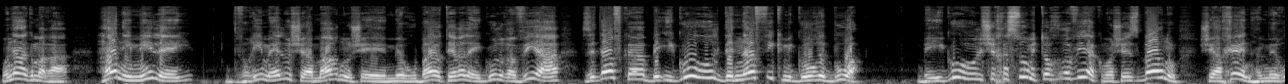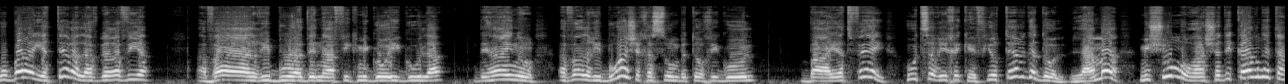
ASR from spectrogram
עונה הגמרא, הני מילי דברים אלו שאמרנו שמרובה יותר על העיגול רביע, זה דווקא בעיגול דנפיק מגו רבוע. בעיגול שחסום מתוך רביע, כמו שהסברנו, שאכן המרובע יתר עליו ברביע. אבל ריבוע דנפיק מגו עיגולה, דהיינו, אבל ריבוע שחסום בתוך עיגול, בעיית פי, הוא צריך היקף יותר גדול. למה? משום מורשה דקרנטה.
